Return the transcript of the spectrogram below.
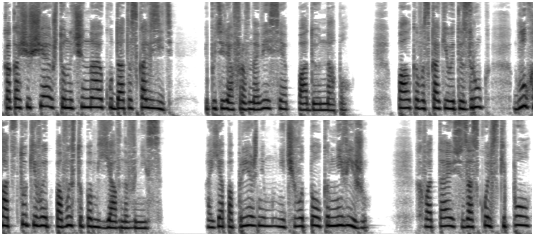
как ощущаю, что начинаю куда-то скользить, и, потеряв равновесие, падаю на пол. Палка выскакивает из рук, глухо отстукивает по выступам явно вниз. А я по-прежнему ничего толком не вижу. Хватаюсь за скользкий пол,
